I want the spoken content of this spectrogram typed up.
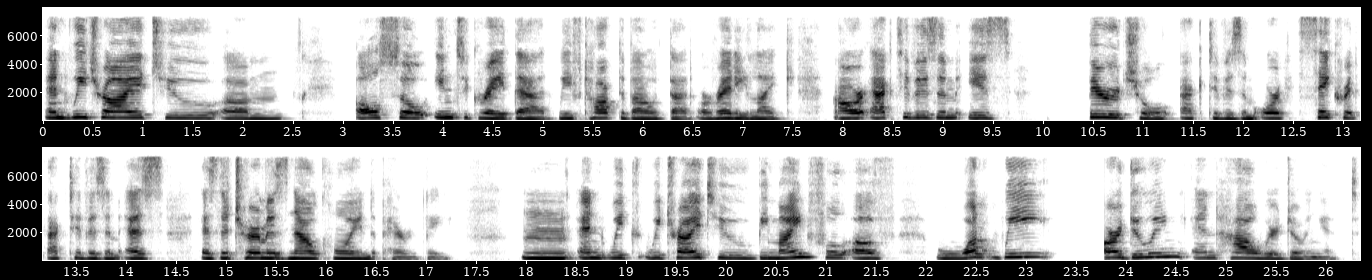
And we try to um, also integrate that. We've talked about that already. Like our activism is spiritual activism or sacred activism, as as the term is now coined, apparently. Mm, and we we try to be mindful of what we are doing and how we're doing it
